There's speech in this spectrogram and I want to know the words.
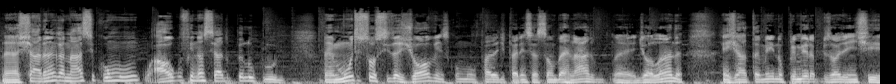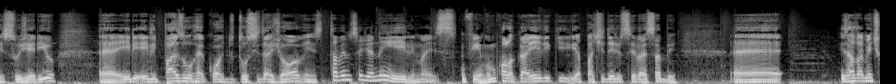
Né? A charanga nasce como um, algo financiado pelo clube. Né? Muitas torcidas jovens, como faz a diferenciação Bernardo é, de Holanda, já também no primeiro episódio a gente sugeriu, é, ele, ele faz o recorde de torcidas jovens. Talvez não seja nem ele, mas enfim, vamos colocar ele que a partir dele você vai saber. É, exatamente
